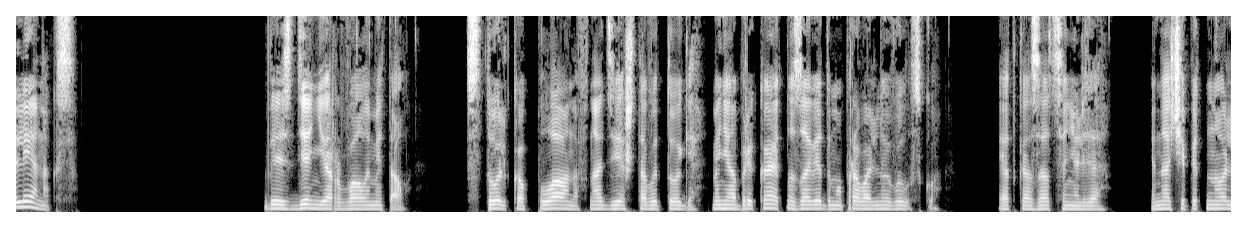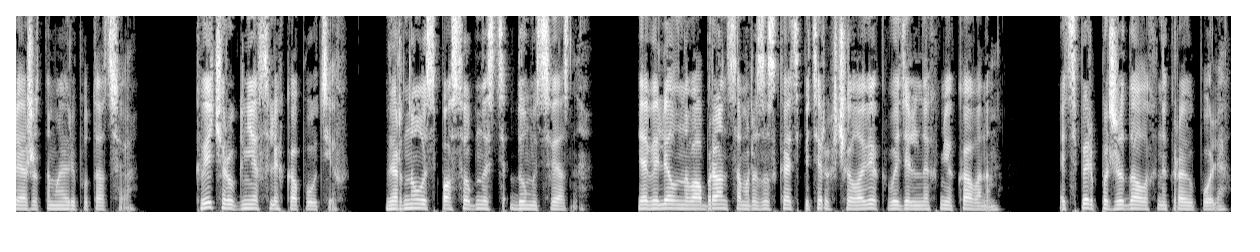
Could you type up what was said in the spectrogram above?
Ленокс. Весь день я рвал и металл. Столько планов, надежд, а в итоге меня обрекают на заведомо провальную вылазку. И отказаться нельзя, иначе пятно ляжет на мою репутацию. К вечеру гнев слегка поутих. Вернулась способность думать связно. Я велел новобранцам разыскать пятерых человек, выделенных мне Каваном, и теперь поджидал их на краю поля,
